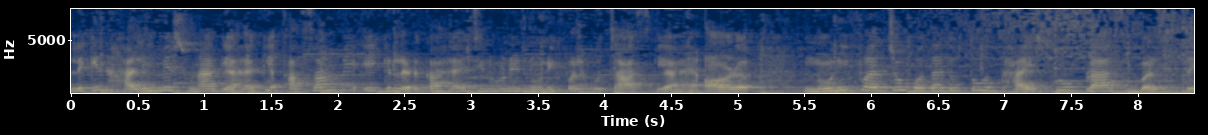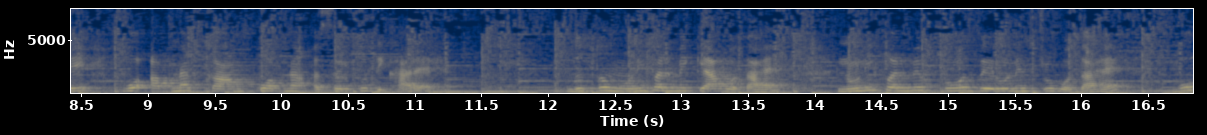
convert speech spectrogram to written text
लेकिन हाल ही में सुना गया है कि असम में एक लड़का है जिन्होंने नोनी फल को चाष किया है और नोनी फल जो होता है दोस्तों ढाई प्लस वर्ष से वो अपना काम को, अपना असर को दिखा रहे हैं। दोस्तों नोनी फल में क्या होता है? नोनी फल में प्रोजेरोनेस जो होता है, वो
